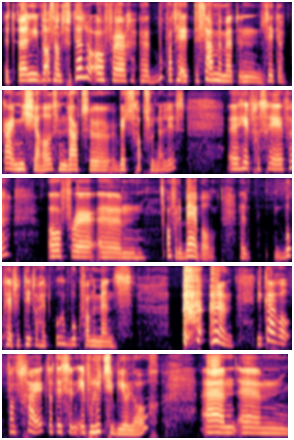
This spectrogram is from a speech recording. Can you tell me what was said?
Het, en die was aan het vertellen over het boek wat hij samen met een zeker Kai Michel, een Duitse wetenschapsjournalist, eh, heeft geschreven over, ehm, over de Bijbel. Het boek heeft de titel Het oerboek van de mens. Die Karel van Schaik, dat is een evolutiebioloog. En ehm,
